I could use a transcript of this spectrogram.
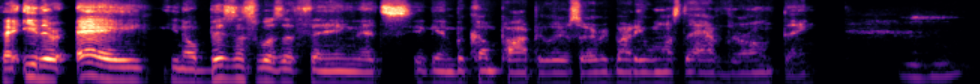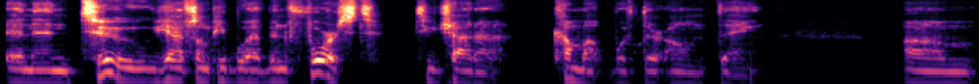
that either a you know business was a thing that's again become popular, so everybody wants to have their own thing Mm-hmm. And then two, you have some people who have been forced to try to come up with their own thing. Um,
